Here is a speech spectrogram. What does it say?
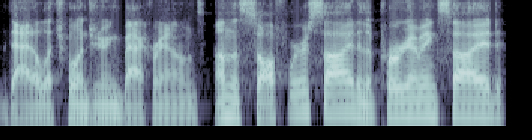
that electrical engineering background. On the software side and the programming side,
